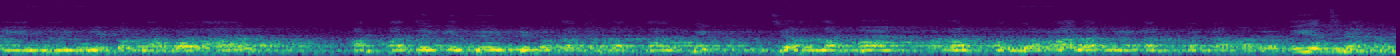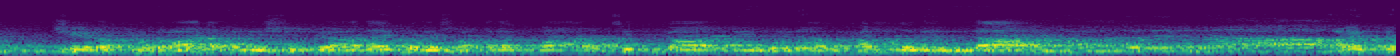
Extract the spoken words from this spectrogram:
দিয়ে দুইটি কথা বলার, আপনাদেরকে দুইটি কথা শোনার তৌফিক যে আল্লাহ পাক রব্বুল আলামিন আপনাকে আমাকে দিয়েছেন, সেই রব্বুল আলামিনের শুকরিয়া আদায় করে সকল একবার চিৎকার দিয়ে বলে, আলহামদুলিল্লাহ। আরেকটু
